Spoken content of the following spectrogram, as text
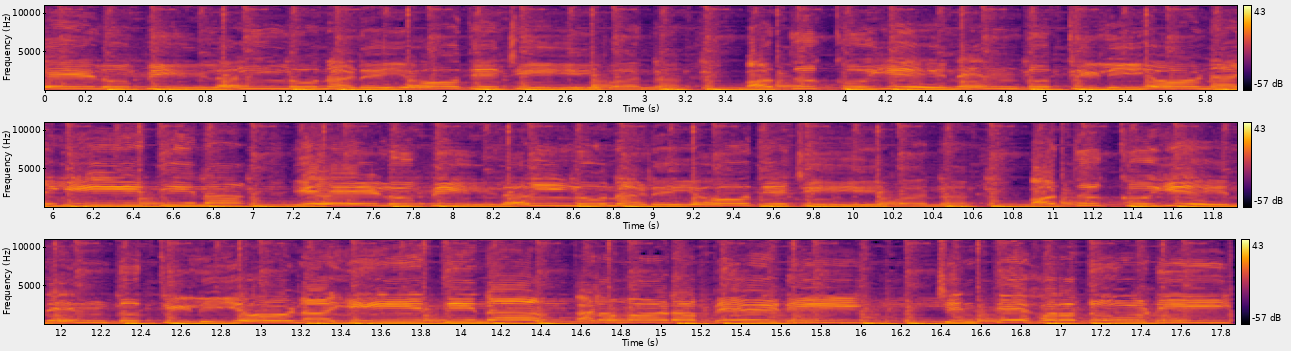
ಏಳು ಬೀಳಲ್ಲು ನಡೆಯೋದೆ ಜೀವನ ಬದುಕು ಏನೆಂದು ತಿಳಿಯೋಣ ಈ ದಿನ. ಏಳು ಬೀಳಲ್ಲು ನಡೆಯೋದೆ ಜೀವನ. ಬದುಕು ಏನೆಂದು ತಿಳಿಯೋಣ ಈ ದಿನ. ತಡಮಾಡಬೇಡಿ ಚಿಂತೆ ಹೊರದೂಡಿ.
